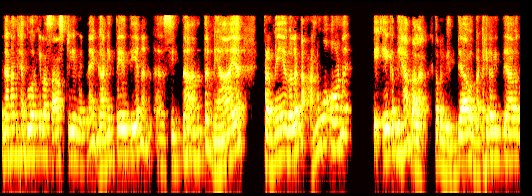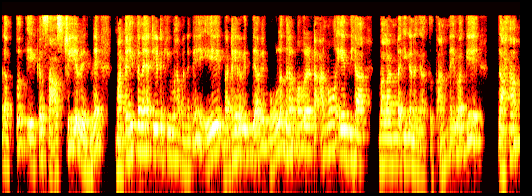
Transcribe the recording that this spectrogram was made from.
ගණන් හැදුවා කියලා ශාස්ත්‍රීය වෙන්නේ ගණිතයේ තියෙන સિદ્ધාන්ත න්‍යාය ප්‍රමේය වලට අනුව ඕන ඒක දිහා බලන්න. ඒතකොට විද්‍යාව බටහිර විද්‍යාව ගත්තොත් ඒක ශාස්ත්‍රීය වෙන්නේ මට හිතන හැටියට කිව්වහම නෙමෙයි ඒ බටහිර විද්‍යාවේ මූලධර්ම වලට අනුව ඒ දිහා බලන්න ඉගෙන ගත්තොත් අන්න ඒ වගේ දහම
